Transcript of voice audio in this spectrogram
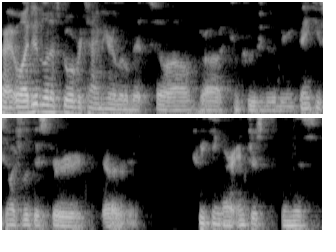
All right, well, I did let us go over time here a little bit, so I'll draw a conclusion to the meeting. Thank you so much, Lucas, for uh, tweaking our interest in this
